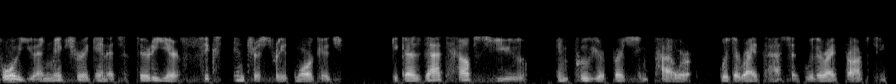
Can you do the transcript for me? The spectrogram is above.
for you, and make sure, again, it's a 30 year fixed interest rate mortgage because that helps you improve your purchasing power with the right asset, with the right property.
